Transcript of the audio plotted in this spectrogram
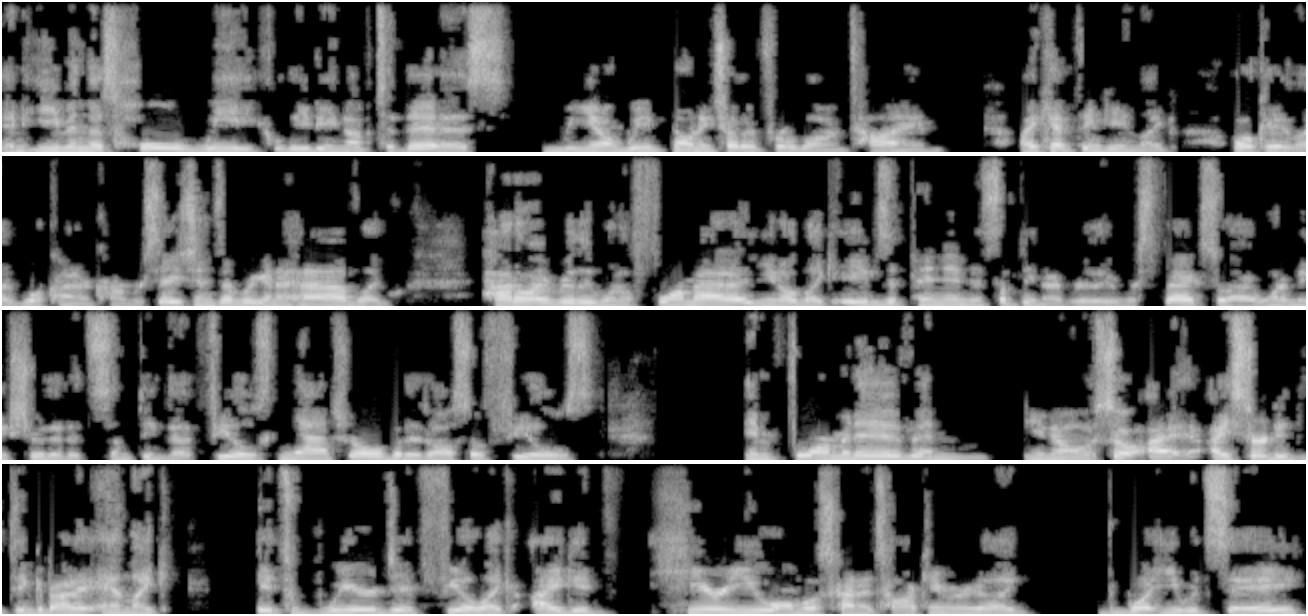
And even this whole week leading up to this, you know, we've known each other for a long time. I kept thinking like, okay, like what kind of conversations are we going to have? Like, how do I really want to format it? You know, like Abe's opinion is something I really respect. So I want to make sure that it's something that feels natural, but it also feels informative. And, you know, so I, I started to think about it and like, it's weird to feel like I could hear you almost kind of talking or like what you would say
